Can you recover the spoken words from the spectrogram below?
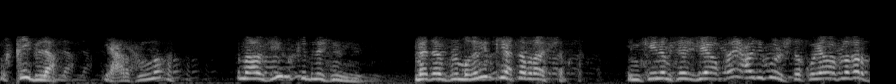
القبلة؟ يعرف الله. ما عرفش القبلة شنو مادام في المغرب كيعتبرها الشرق. يمكن مشى جهة أخرى يعاود يقول الشرق ويرى في الغرب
